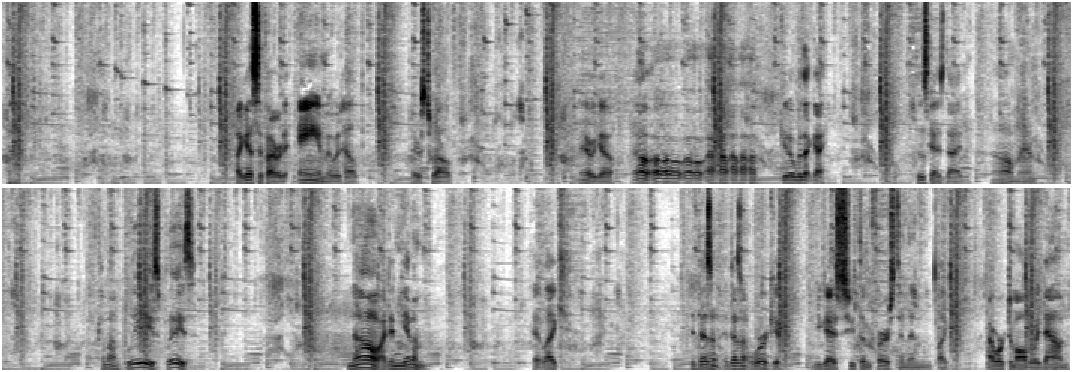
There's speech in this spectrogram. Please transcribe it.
I guess if I were to aim, it would help. There's 12. There we go. Oh, oh, oh, oh, oh, oh, oh, oh, oh. Get over that guy. Those guys died. Oh, man. Come on, please, please. No, I didn't get him. It, like... It doesn't, it doesn't work if you guys shoot them first and then, like, I worked them all the way down.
